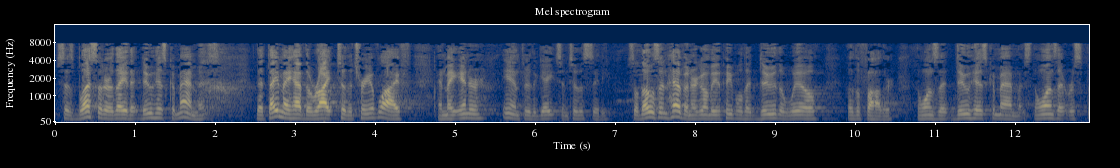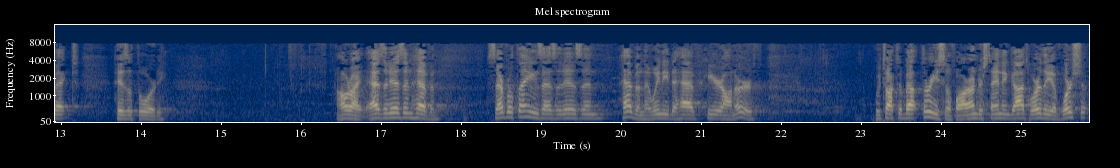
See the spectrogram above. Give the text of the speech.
says, Blessed are they that do his commandments, that they may have the right to the tree of life and may enter in through the gates into the city. So those in heaven are going to be the people that do the will of the Father, the ones that do his commandments, the ones that respect his authority. All right, as it is in heaven, several things as it is in heaven that we need to have here on earth. We talked about three so far understanding God's worthy of worship,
